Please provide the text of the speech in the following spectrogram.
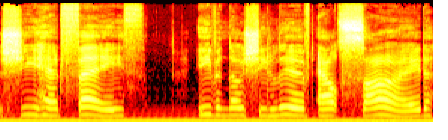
she had faith even though she lived outside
